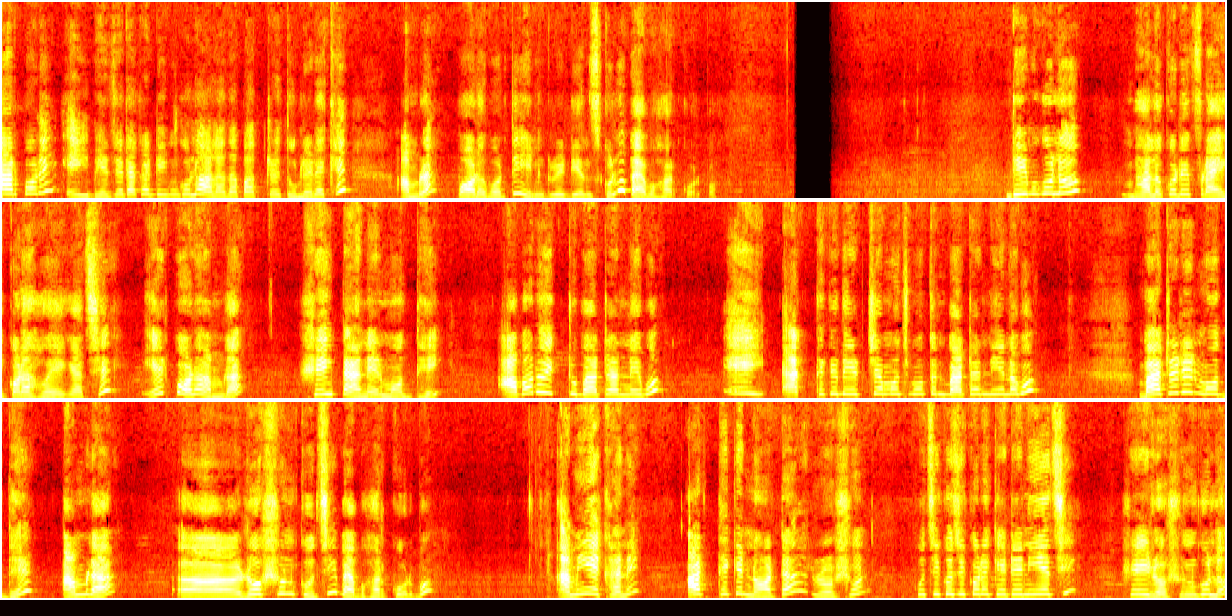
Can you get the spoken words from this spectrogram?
তারপরে এই ভেজে রাখা ডিমগুলো আলাদা পাত্রে তুলে রেখে আমরা পরবর্তী ইনগ্রেডিয়েন্টসগুলো ব্যবহার করব। ডিমগুলো ভালো করে ফ্রাই করা হয়ে গেছে। এরপর আমরা সেই প্যানের মধ্যেই আবারও একটু বাটার নেব। এই এক থেকে দেড় চামচ মতন বাটার নিয়ে নেব। বাটারের মধ্যে আমরা রসুন কুচি ব্যবহার করব। আমি এখানে আট থেকে নটা রসুন কুচি কুচি করে কেটে নিয়েছি। সেই রসুনগুলো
